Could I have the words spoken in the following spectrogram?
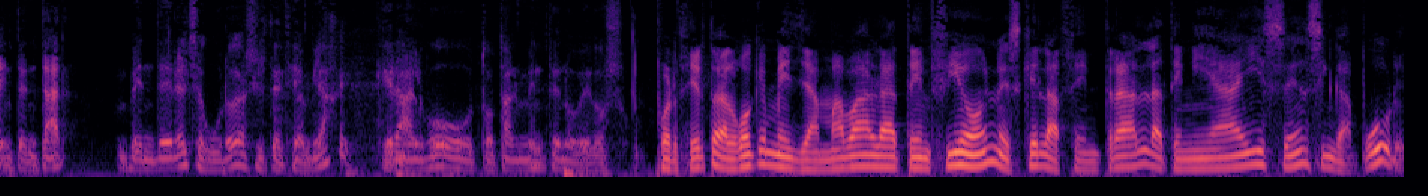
intentar vender el seguro de asistencia en viaje, que era algo totalmente novedoso. Por cierto, algo que me llamaba la atención es que la central la teníais en Singapur,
